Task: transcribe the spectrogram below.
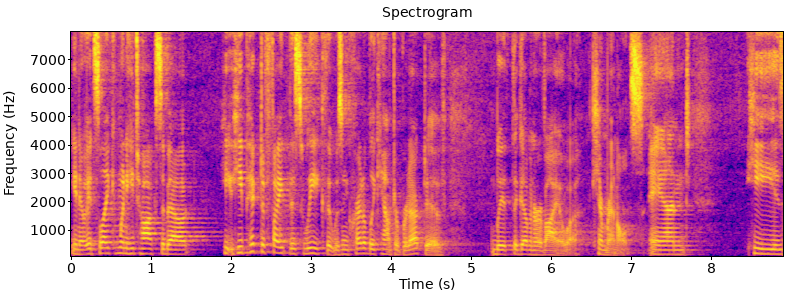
you know, it's like when he talks about, he, he picked a fight this week that was incredibly counterproductive with the governor of Iowa, Kim Reynolds. And he is,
